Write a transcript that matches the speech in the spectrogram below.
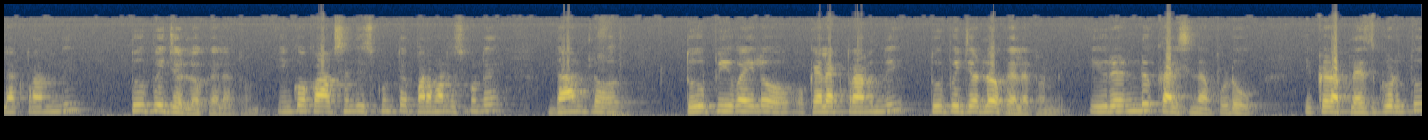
ఎలక్ట్రాన్ ఉంది టూ పీజెడ్లో ఒక ఎలక్ట్రాన్ ఇంకొక ఆక్సిజన్ తీసుకుంటే పరమాణు తీసుకుంటే దాంట్లో టూ పీవైలో ఒక ఎలక్ట్రాన్ ఉంది టూపీజెడ్లో ఒక ఎలక్ట్రాన్ ఉంది. ఈ రెండు కలిసినప్పుడు ఇక్కడ ప్లస్ గుర్తు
